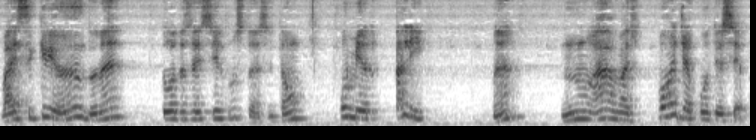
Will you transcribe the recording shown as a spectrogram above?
vai se criando, né? Todas as circunstâncias. Então, o medo está ali, né? Não, ah, mas pode acontecer?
